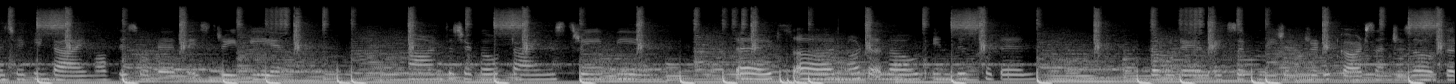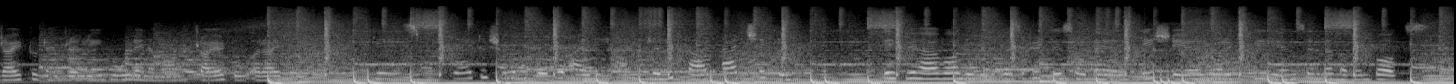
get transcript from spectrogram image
The check-in time of this hotel is 3 p.m. and the checkout time is 3 p.m. Pets are not allowed in this hotel. The hotel accepts major credit cards and reserves the right to temporarily hold an amount prior to arrival. Guests required to show a photo ID and credit card at check-in. If you have already visited this hotel, please share your experience in the comment box.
